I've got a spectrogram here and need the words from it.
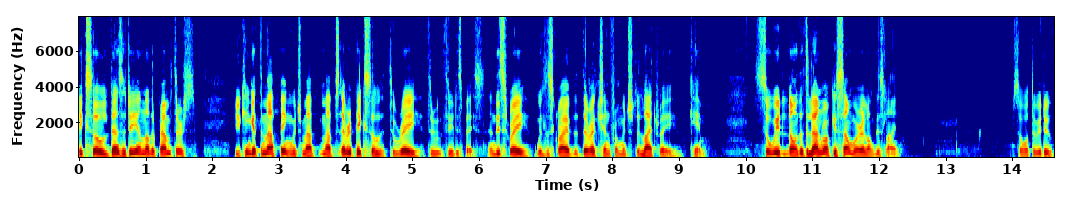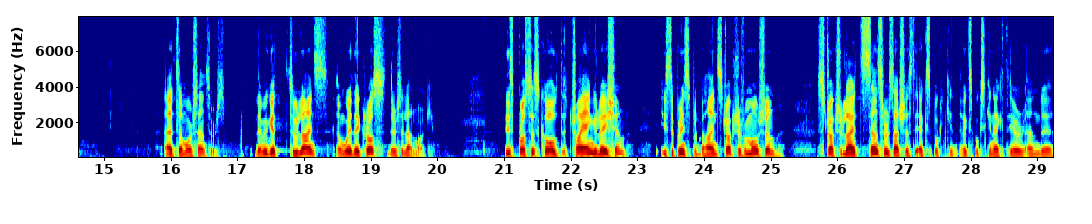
pixel density, and other parameters, you can get the mapping which map maps every pixel to ray through 3D space. And this ray will describe the direction from which the light ray came. So we know that the landmark is somewhere along this line. So what do we do? Add some more sensors. Then we get two lines, and where they cross, there's a landmark. This process called triangulation is the principle behind structure for motion, structured light sensors such as the Xbox, Xbox Kinect here, and uh,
